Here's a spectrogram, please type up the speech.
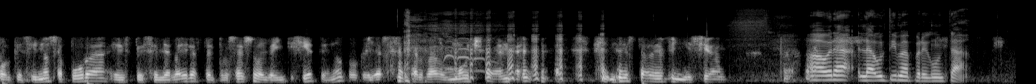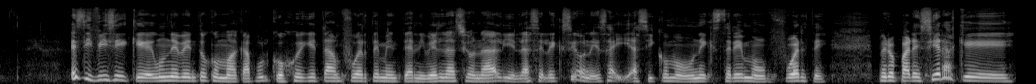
porque si no se apura, este, se le va a ir hasta el proceso del 27, ¿no? Porque ya se ha tardado mucho en, en esta definición. Ahora, la última pregunta. Es difícil que un evento como Acapulco juegue tan fuertemente a nivel nacional y en las elecciones, ahí así como un extremo fuerte, pero pareciera que,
